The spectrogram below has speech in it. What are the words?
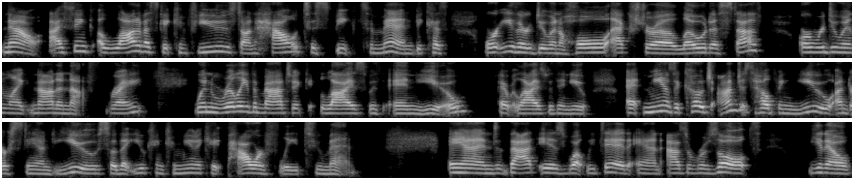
Now i think a lot of us get confused on how to speak to men because we're either doing a whole extra load of stuff or we're doing like not enough right? When really the magic lies within you it lies within you. At me as a coach i'm just helping you understand you so that you can communicate powerfully to men. And that is what we did. And as a result you know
